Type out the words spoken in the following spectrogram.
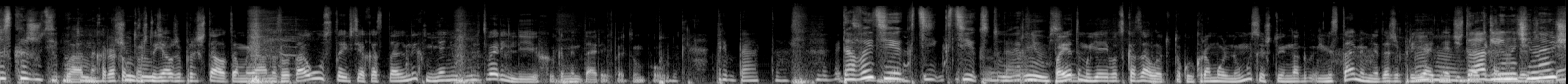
расскажу тебе потом. Ладно, хорошо, потому что я уже прочитал там и Анна Златоуста, и всех остальных. Меня не удовлетворили их комментарии по этому поводу. Ребята, давайте. Давайте Да. к, те- к тексту Да. вернемся. Поэтому я и вот сказал эту такую крамольную мысль, что иногда местами мне даже приятнее Мгм. читать. Да, для Халиля начинающих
